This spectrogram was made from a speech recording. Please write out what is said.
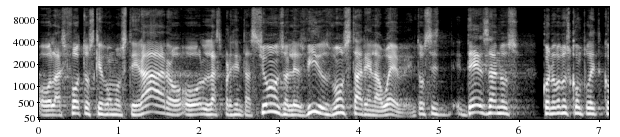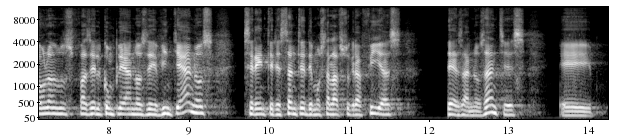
o las fotos que vamos a tirar o, las presentaciones o los vídeos van a estar en la web. Entonces, 10 años, cuando vamos, a hacer el cumpleaños de 20 años, sería interesante demostrar las fotografías 10 años antes. Eh,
